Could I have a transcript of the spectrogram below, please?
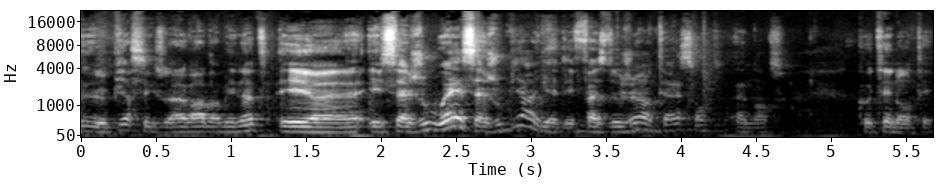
le pire, c'est que je dois l'avoir dans mes notes. Et, euh, et ça joue, ouais, ça joue bien. Il y a des phases de jeu intéressantes à Nantes, côté nantais.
